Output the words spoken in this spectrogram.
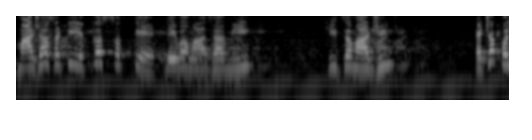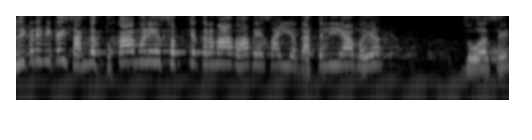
माझ्यासाठी एकच सत्य आहे देव माझा मी हीच माझी. याच्या पलीकडे मी काही सांगत तुका म्हणे सत्य कर्मा भावे साह्य घातली या भय जो असे.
